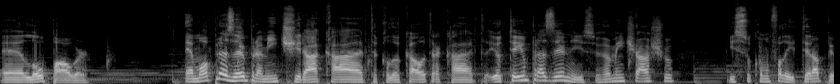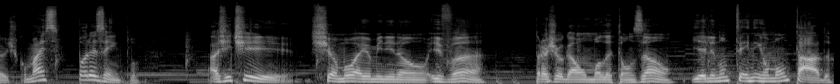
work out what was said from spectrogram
é, low power. É maior prazer pra mim tirar a carta, colocar outra carta. Eu tenho prazer nisso. Eu realmente acho isso, como eu falei, terapêutico. Mas, por exemplo, a gente chamou aí o meninão Ivan pra jogar um moletomzão e ele não tem nenhum montado.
